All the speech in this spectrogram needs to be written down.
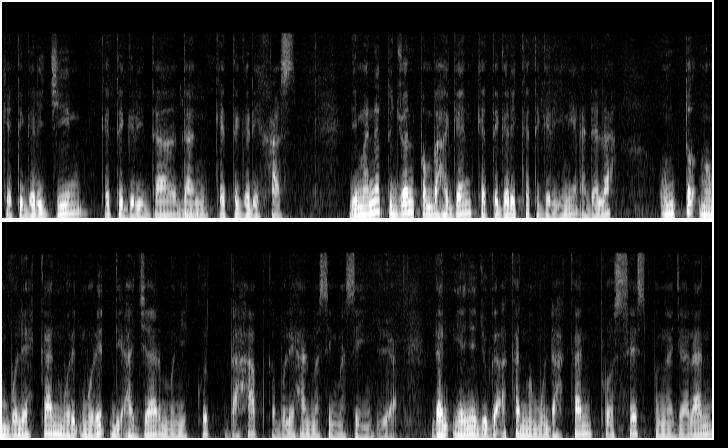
kategori jim, kategori dal dan kategori khas. Di mana tujuan pembahagian kategori-kategori ini adalah untuk membolehkan murid-murid diajar mengikut tahap kebolehan masing-masing. Yeah. Dan ianya juga akan memudahkan proses pengajaran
